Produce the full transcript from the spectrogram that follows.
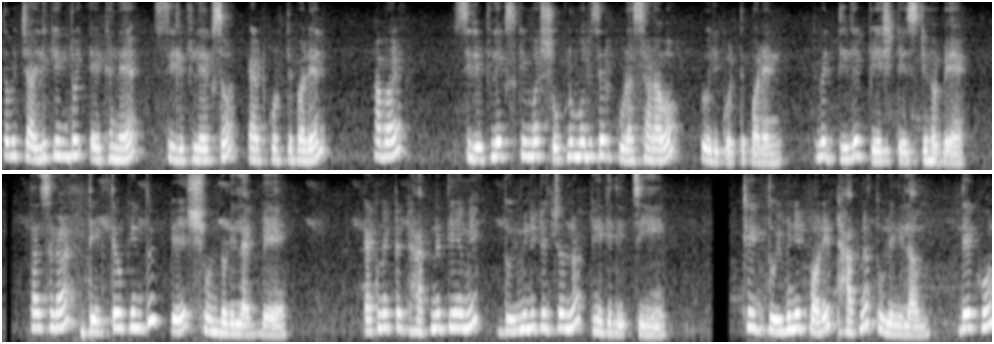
তবে চাইলে কিন্তু এখানে চিলি ফ্লেক্সও অ্যাড করতে পারেন। আবার চিলি ফ্লেক্স কিংবা শুকনো মরিচের গুঁড়া ছাড়াও তৈরি করতে পারেন। তবে দিলে বেশ টেস্টি হবে। তাছাড়া দেখতেও কিন্তু বেশ সুন্দরই লাগবে। এখন একটা ঢাকনা দিয়ে আমি দুই মিনিটের জন্য ঢেকে দিচ্ছি। ঠিক দুই মিনিট পরে ঢাকনা তুলে নিলাম। দেখুন,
